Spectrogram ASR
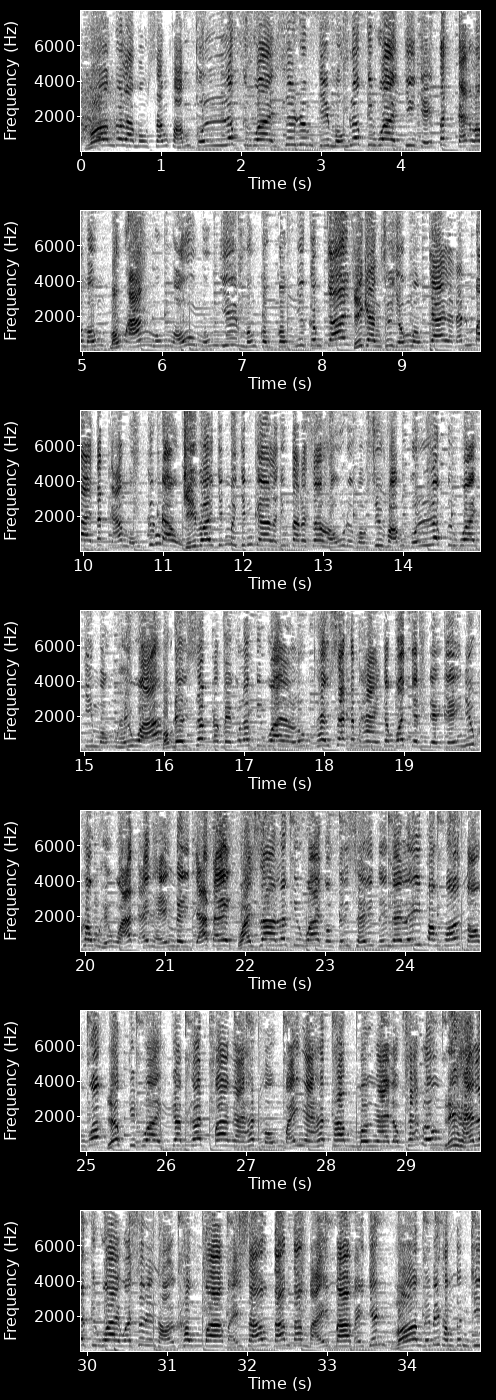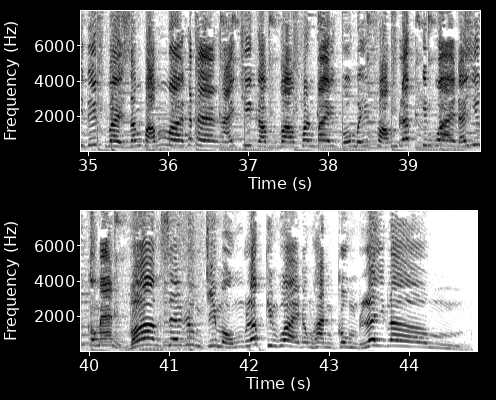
Vâng, đó là một sản phẩm của lớp kinh quay Serum trị mụn lớp kinh quay chuyên trị tất các loại mụn Mụn ẩn, mụn ngủ, mụn viêm, mụn cục cục như cơm trái. Chỉ cần sử dụng một chai là đánh bay tất cả mụn cứng đầu. Chỉ với 99k là chúng ta đã sở hữu được một siêu phẩm của lớp kinh quay trị mụn hiệu quả. Một đề xuất đặc biệt của lớp kinh quay là luôn theo sát khách hàng trong quá trình điều trị. Nếu không hiệu quả cải thiện thì trả tiền. Ngoài ra lớp kinh quay còn tỷ sĩ tiện đại lý phân phối toàn quốc. Lớp kinh quay cam kết 3 ngày hết mụn, 7 ngày hết thâm, 10 ngày lột xác luôn. Liên hệ lớp kinh quay qua số điện thoại 0376 887 379 Vâng, để biết thông tin chi tiết về sản phẩm mời khách hàng hãy truy cập vào fanpage của mỹ phẩm lớp kim quay để dưới comment. Vâng, serum chi mụn lớp kim quay đồng hành cùng Lê Nhật Lâm.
